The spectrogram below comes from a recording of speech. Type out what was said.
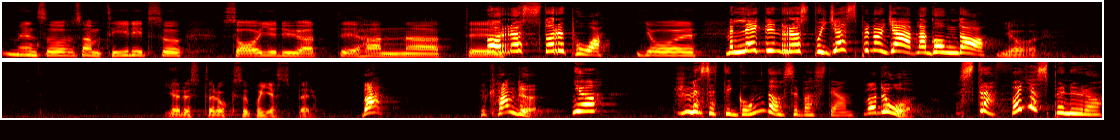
Men så samtidigt så sa ju du att eh, Hanna att... Eh, Vad röstar du på? jag... Men lägg din röst på Jesper någon jävla gång då! Jag... Jag röstar också på Jesper. Va? Hur kan du? Ja, men sätt igång då Sebastian. Vadå? Straffa Jesper nu då.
